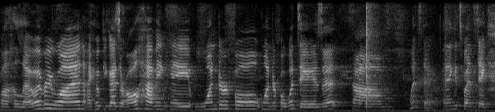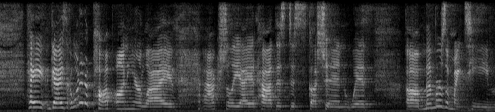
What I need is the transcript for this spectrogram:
Well, hello everyone. I hope you guys are all having a wonderful, wonderful, what day is it? Um, Wednesday. I think it's Wednesday. Hey guys, I wanted to pop on here live. Actually, I had had this discussion with uh, members of my team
